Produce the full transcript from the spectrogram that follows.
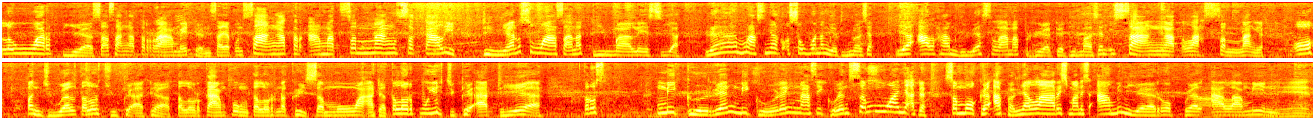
Luar biasa sangat ramai dan saya pun sangat teramat senang sekali dengan suasana di Malaysia. Lah masnya kok seneng ya di Malaysia? Ya alhamdulillah selama berada di Malaysia ini sangatlah senang ya. Oh penjual telur juga ada, telur kampung, telur negeri semua ada, telur puyuh juga ada. Terus mie goreng, mie goreng, nasi goreng semuanya ada. Semoga abangnya laris manis. Amin ya robbal alamin. Amin.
